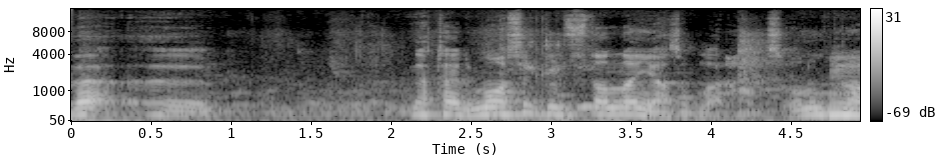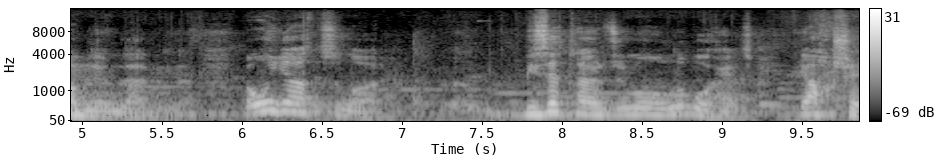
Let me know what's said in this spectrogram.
və ə, nətər müasir Gürcüstandan yazıblar hamısı, onun problemlərindən. Və o yazıçılar bizə tərcümə olunub o heç. Yaxşı,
